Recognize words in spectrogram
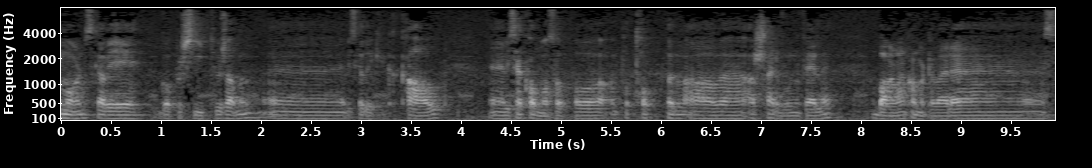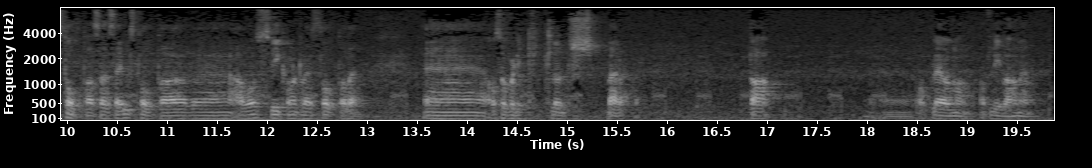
I morgen skal vi gå på skitur sammen. vi skal drikke kakao. vi skal komme oss opp på, på toppen av, av Skjervungfjellet. Barna kommer til å være stolte av seg selv, stolte av, av oss. Vi kommer til å være stolte av dem. og så får de Kvikk Lunsj der oppe. Opplever at livet har mening.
